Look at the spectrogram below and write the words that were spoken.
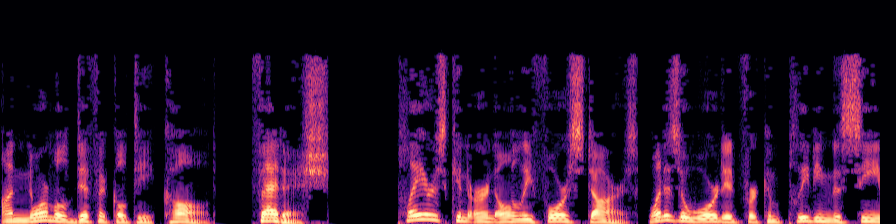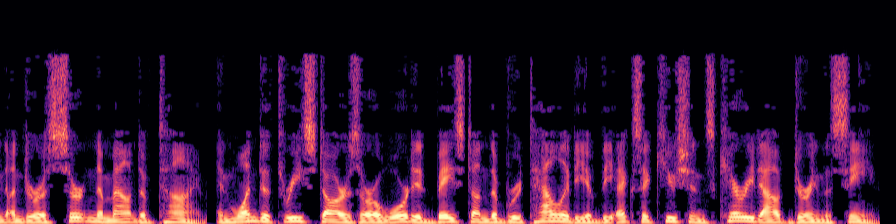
On normal difficulty called fetish, players can earn only four stars, one is awarded for completing the scene under a certain amount of time, and one to three stars are awarded based on the brutality of the executions carried out during the scene.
